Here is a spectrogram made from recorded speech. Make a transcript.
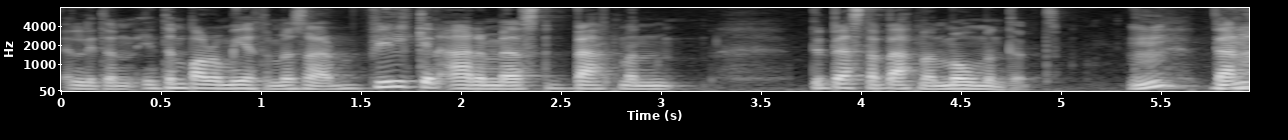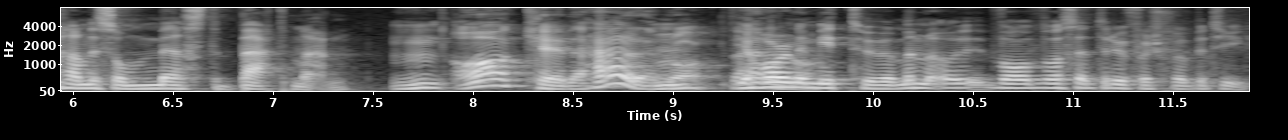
En liten, inte en barometer, men så här. Vilken är den mest Batman... Det bästa Batman-momentet? Där han är som mest Batman. Mm, Okej, det här är bra. Det Mm. Jag har den i mitt huvud, men eh, vad, vad sätter du först för betyg?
